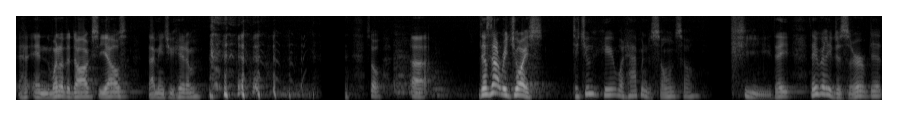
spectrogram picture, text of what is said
and one of the dogs yells, that means you hit him. so, uh, does not rejoice. Did you hear what happened to so and so? Gee, they, they really deserved it,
